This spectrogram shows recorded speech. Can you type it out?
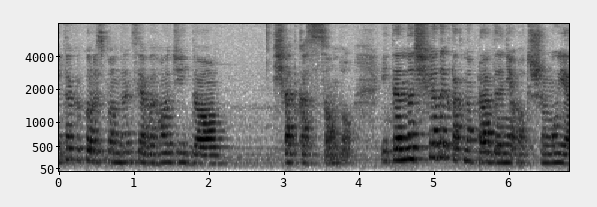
i taka korespondencja wychodzi do świadka z sądu. I ten świadek tak naprawdę nie otrzymuje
